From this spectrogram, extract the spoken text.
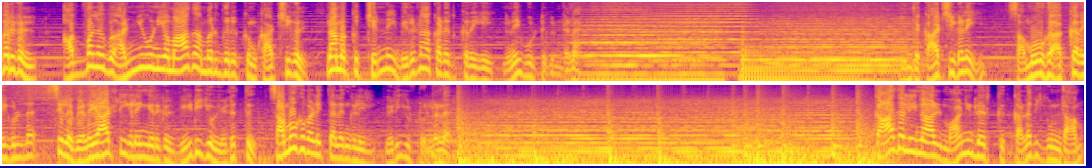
அவர்கள் அவ்வளவு அந்யூன்யமாக அமர்ந்திருக்கும் காட்சிகள் நமக்கு சென்னை மெரினா கடற்கரையை நினைவூட்டுகின்றன. இந்த காட்சிகளை சமூக அக்கறையுள்ள சில விளையாட்டு இளைஞர்கள் வீடியோ எடுத்து சமூக வலைத்தளங்களில் வெளியிட்டுள்ளனர். காதலினால் மானுடர்க்கு கலவியுண்டாம்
